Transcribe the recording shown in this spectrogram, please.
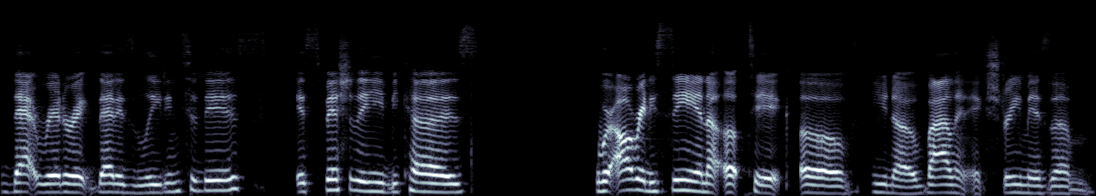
that rhetoric that is leading to this, especially because we're already seeing an uptick of, you know, violent extremism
